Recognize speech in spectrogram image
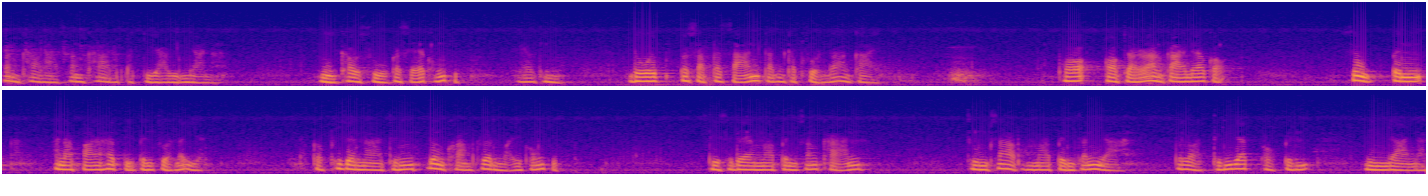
สร้างข้าราสร้างข้าราปัจจยาวิญญาณนี่เข้าสู่กระแสของจิตแล้วที่นี่โดยประสับประสานกันกับส่วนร่างกายพอออกจากร่างกายแล้วก็ ซึ่งเป็นอนาปานสติเป็นส่วนละเอียด ก็พิจารณาถึงเรื่องความเคลื่อนไหวของจิต ที่แสดงมาเป็นสังขารซึมซาบออกมาเป็นสัญญา ตลอดถึงแยกออกเป็นวิญญาณอะ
